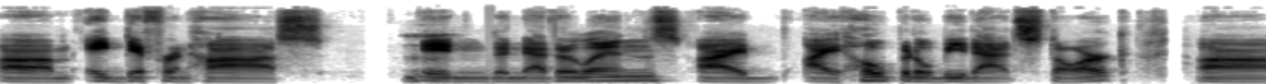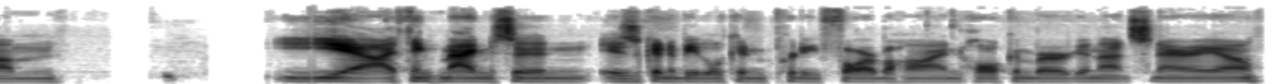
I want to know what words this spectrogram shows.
um, a different Haas mm-hmm. in the Netherlands. I I hope it'll be that stark. Um, yeah, I think Magnussen is going to be looking pretty far behind Hulkenberg in that scenario.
